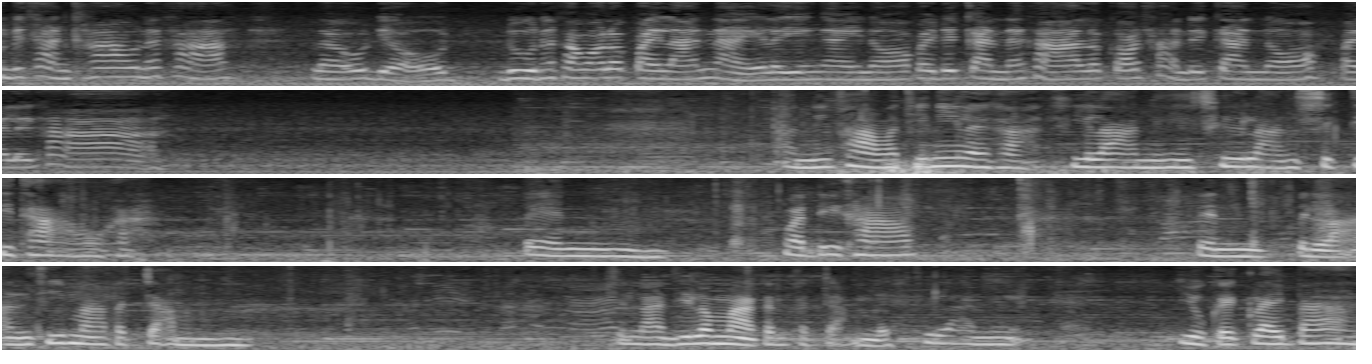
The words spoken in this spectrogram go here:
นไปทานข้าวนะคะ แล้วเดี๋ยวดูนะคะว่าเราไปร้านไหนอะไรยังไงเนาะไปด้วยกันนะคะ แล้วก็ทานด้วยกันเนาะไปเลยค่ะ อันนี้พามาที่นี่เลยค่ะ ที่ร้านนี้ชื่อร้านซิกติทาวค่ะ เป็นสวัสดีครับ เป็นเป็นร้านที่มาประจำเป็นร้านที่เรามากันประจำเลยที่ร้านนี้ อยู่ใกล้ๆบ้าน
